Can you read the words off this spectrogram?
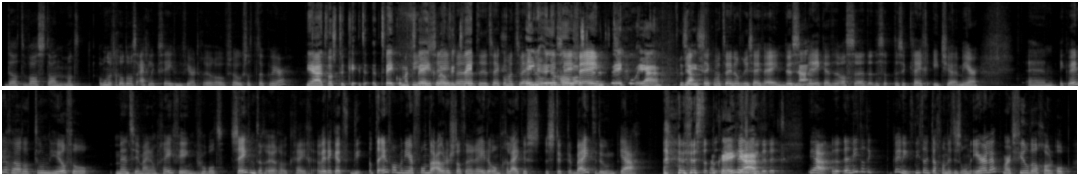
Dat was dan, want 100 gulden was eigenlijk 47 euro of zo. Is dat het ook weer? Ja, het was de ke- 2,2 geloof ik. Twee- 1 euro was 2,20371. twee ko- Ja, Ja, precies. 2,20371. Dus Ja. weet ik het. was, eh, dus, dus ik kreeg ietsje meer. En ik weet nog wel dat toen heel veel mensen in mijn omgeving bijvoorbeeld 70 euro kregen. Weet ik het. Die, op de een of andere manier vonden ouders dat een reden om gelijk een, stuk erbij te doen. Ja. dus dat, Oké, ja. niet. Ja, en niet dat ik, ik weet niet, niet dat ik dacht van dit is oneerlijk, maar het viel wel gewoon op.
